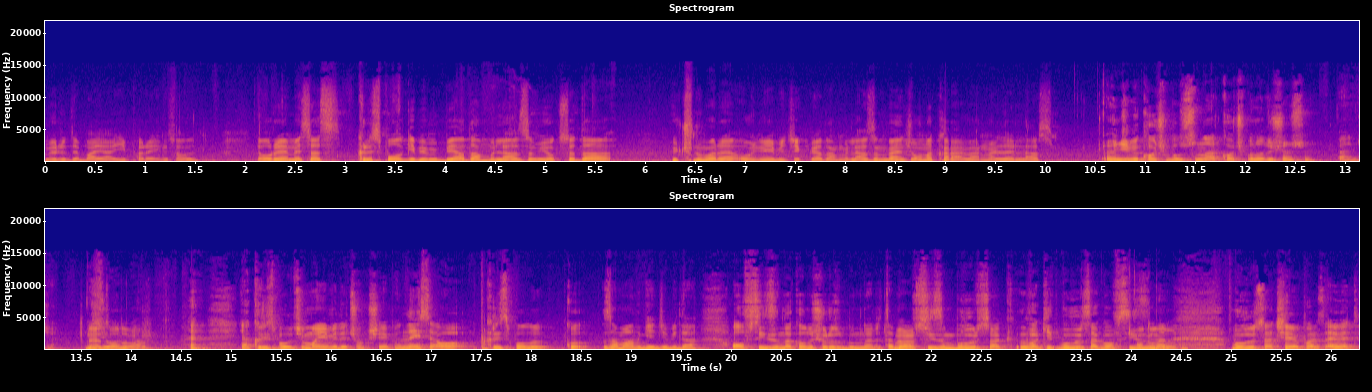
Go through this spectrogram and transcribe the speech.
Murray de bayağı iyi para imzaladı. Ya oraya mesela Chris Paul gibi mi bir adam mı lazım yoksa daha 3 numara oynayabilecek bir adam mı lazım? Bence ona karar vermeleri lazım. Önce bir koç bulsunlar. Koç bunu düşünsün bence. Biz Evet, o da yormayalım. ya Chris Paul için Miami de çok şey yapıyor. Neyse o Chris Paul'u zamanı gelince bir daha off season'da konuşuruz bunları. Tabii Evet. off season bulursak, vakit bulursak off season'da bulursak şey yaparız. Evet.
